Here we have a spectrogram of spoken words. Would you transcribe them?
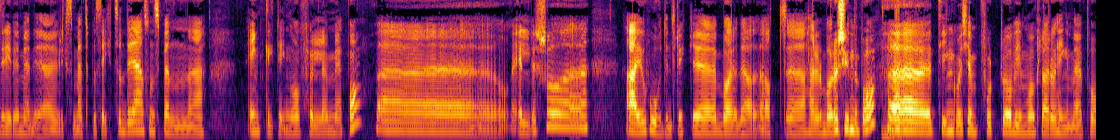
driver medievirksomhet på sikt. Så det er en sånn spennende enkeltting å følge med på. ellers så er jo hovedinntrykket bare det at uh, her er det bare å skynde på. Mm. Uh, ting går kjempefort, og vi må klare å henge med på,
